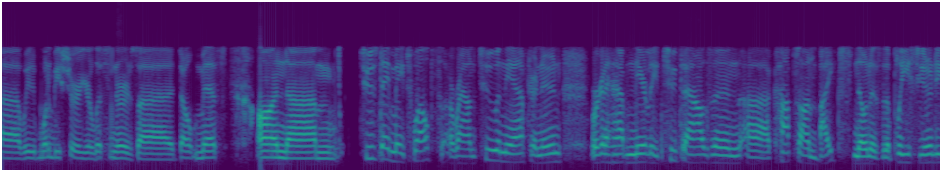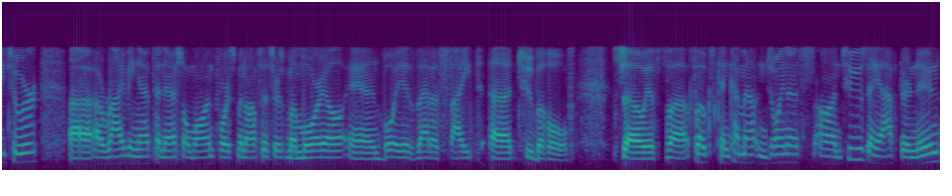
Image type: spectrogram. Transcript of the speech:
uh, we want to be sure your listeners uh, don't miss. On um, Tuesday, May 12th, around 2 in the afternoon, we're going to have nearly 2,000 uh, cops on bikes, known as the Police Unity Tour, uh, arriving at the National Law Enforcement Officers Memorial, and boy, is that a sight uh, to behold. So if uh, folks can come out and join us on Tuesday afternoon,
